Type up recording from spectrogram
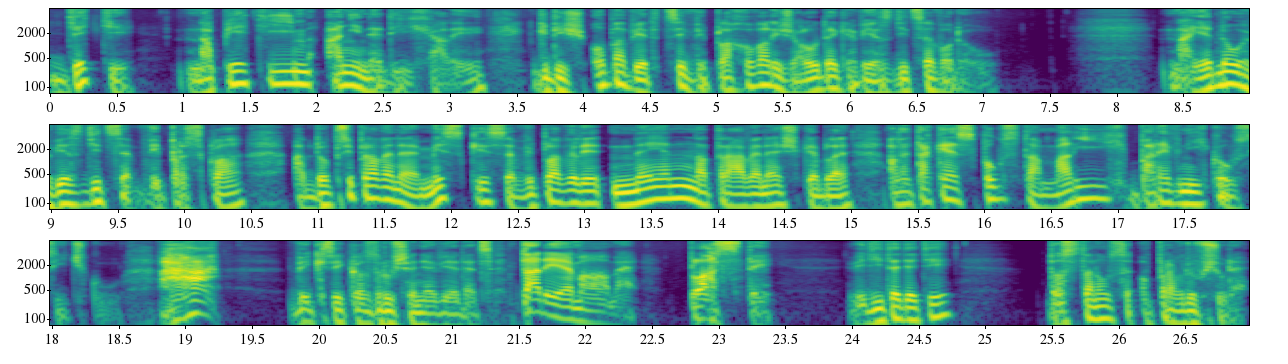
Děti napětím ani nedýchali, když oba vědci vyplachovali žaludek hvězdice vodou. Najednou hvězdice vyprskla a do připravené misky se vyplavily nejen natrávené škeble, ale také spousta malých barevných kousíčků. Ha! vykřikl zrušeně vědec. Tady je máme. Plasty. Vidíte, děti? Dostanou se opravdu všude.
